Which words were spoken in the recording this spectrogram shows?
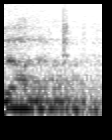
blood.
